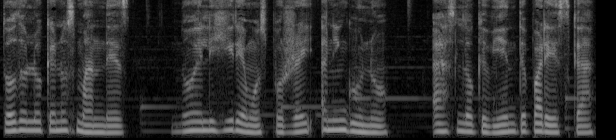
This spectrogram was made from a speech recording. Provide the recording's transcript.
todo lo que nos mandes, no elegiremos por rey a ninguno, haz lo que bien te parezca.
